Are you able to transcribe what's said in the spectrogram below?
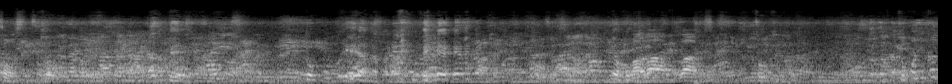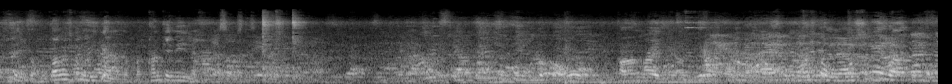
そうそうそう。だってトッププレイヤーだからでもわわ他わそうそう。そこに勝つんと他の人の意見なんか関係ねえじゃんそうですそう。いうこととかを考えてやってるこの人面白いなと思って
